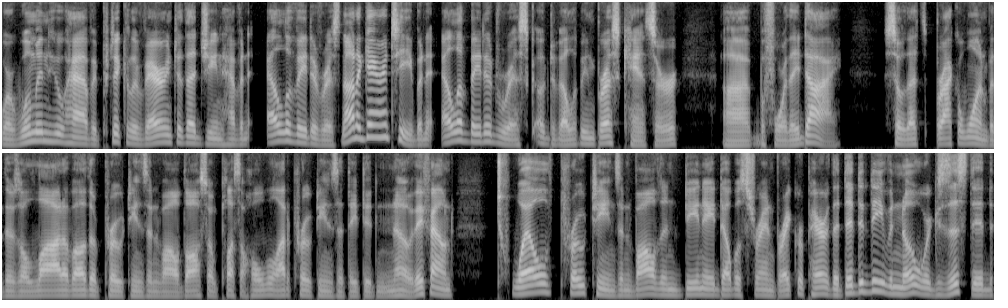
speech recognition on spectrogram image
where women who have a particular variant of that gene have an elevated risk, not a guarantee, but an elevated risk of developing breast cancer uh, before they die. So that's BRCA1, but there's a lot of other proteins involved also, plus a whole lot of proteins that they didn't know. They found 12 proteins involved in DNA double strand break repair that they didn't even know existed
